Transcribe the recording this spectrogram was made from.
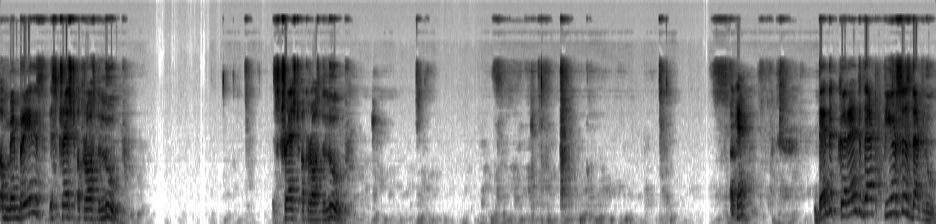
a membrane is, stretched across the loop stretched across the loop okay? Then the current that pierces that loop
